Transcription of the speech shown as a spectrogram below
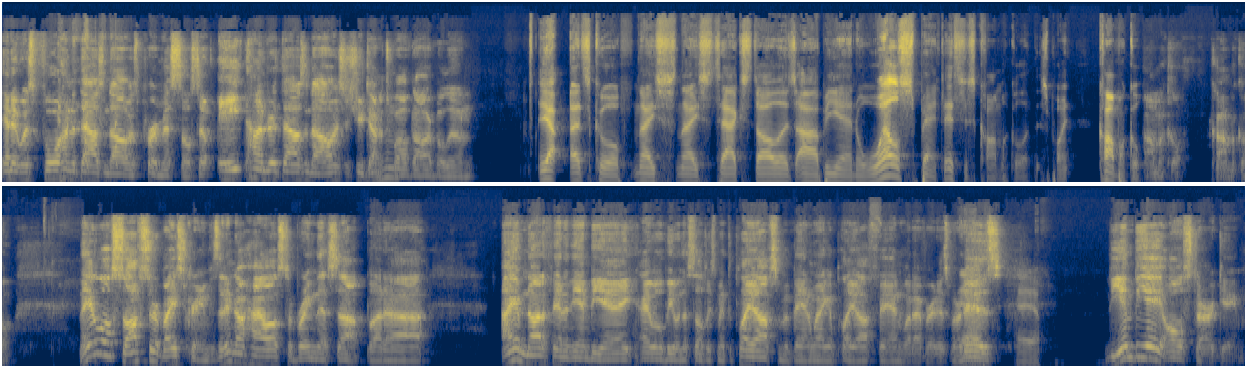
and it was four hundred thousand dollars per missile. So eight hundred thousand dollars to shoot down Mhm. a twelve dollar balloon. Yeah, that's cool. Nice, nice. Tax dollars are being well spent. It's just comical at this point. Comical. Comical, comical. They had a little soft serve ice cream because I didn't know how else to bring this up, but uh, I am not a fan of the NBA. I will be when the Celtics make the playoffs. I'm a bandwagon playoff fan, whatever it is, what Yeah. it is. Yeah. The NBA All Star Game.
